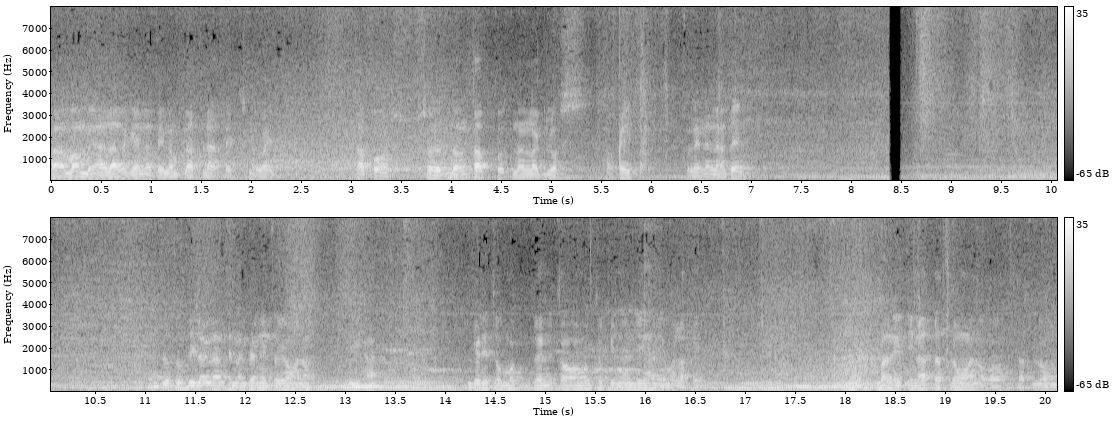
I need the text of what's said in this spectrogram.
ah, mamaya lalagyan natin ng flat latex na white. Tapos, sunod doon top coat ng na gloss. Okay? Kulay na natin. Tutupi lang natin ng ganito yung ano, liha. Ganito, mag, ganito ang magtupi ng liha ay malaki. Yung, bali, tinatatlong ano ko, tatlong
